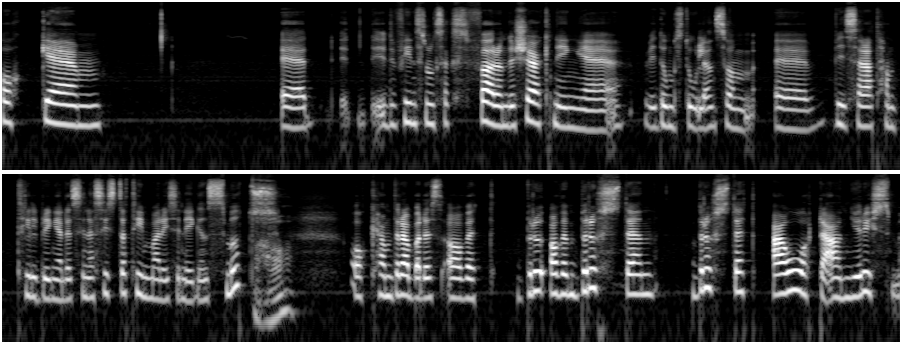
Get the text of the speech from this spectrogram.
Och ehm, eh, det finns någon slags förundersökning eh, vid domstolen som eh, visar att han tillbringade sina sista timmar i sin egen smuts. Jaha. Och han drabbades av, ett, av en brusten, brustet aortaaneurysm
